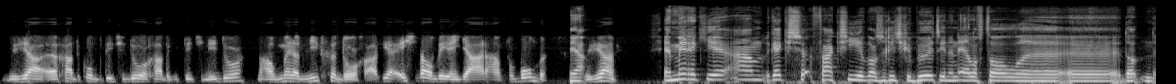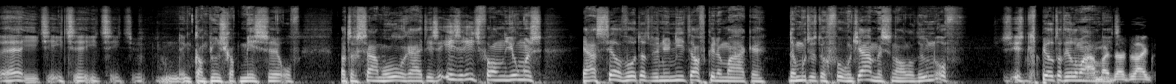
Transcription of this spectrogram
Dus ja, eh, gaat de competitie door, gaat de competitie niet door. Nou, op het moment dat het niet gaat doorgaat, ja, is er alweer een jaar aan verbonden. Ja. Dus ja, En merk je aan, kijk, vaak zie je als er iets gebeurt in een elftal, dat iets, iets, iets, iets, een kampioenschap missen of dat er samenhorigheid is. Is er iets van, jongens, ja, stel voor dat we nu niet af kunnen maken, dan moeten we het toch volgend jaar met z'n allen doen? Of is, speelt dat helemaal ja maar, niet? dat lijkt,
